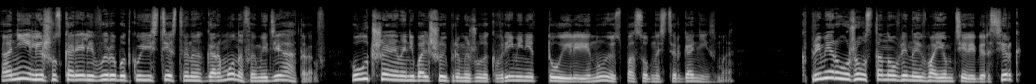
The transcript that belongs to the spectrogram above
Они лишь ускоряли выработку естественных гормонов и медиаторов, улучшая на небольшой промежуток времени ту или иную способность организма. К примеру, уже установленный в моем теле берсерк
